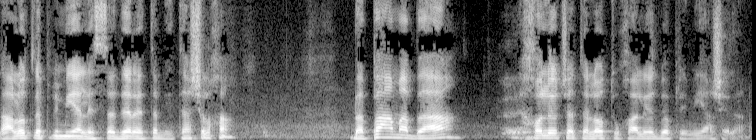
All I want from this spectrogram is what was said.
לעלות לפנימייה, לסדר את המיטה שלך, בפעם הבאה יכול להיות שאתה לא תוכל להיות בפנימייה שלנו.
